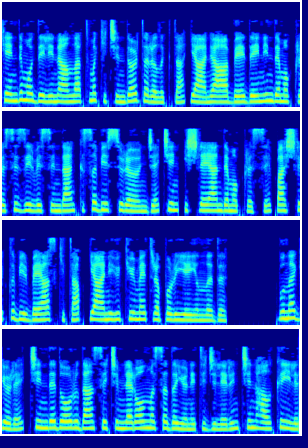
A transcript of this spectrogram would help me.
kendi modelini anlatmak için 4 Aralık'ta, yani ABD'nin demokrasi zirvesinden kısa bir süre önce, Çin, işleyen demokrasi, başlıklı bir beyaz kitap, yani hükümet raporu yayınladı. Buna göre, Çin'de doğrudan seçimler olmasa da yöneticilerin Çin halkı ile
